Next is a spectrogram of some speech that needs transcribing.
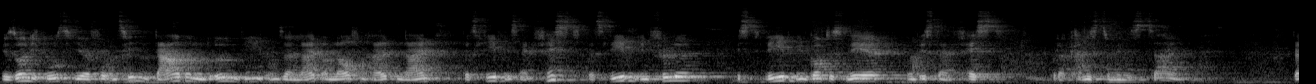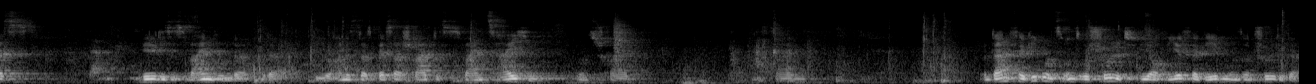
Wir sollen nicht bloß hier vor uns hin darben und irgendwie unseren Leib am Laufen halten. Nein, das Leben ist ein Fest. Das Leben in Fülle ist Leben in Gottes Nähe und ist ein Fest. Oder kann es zumindest sein. Das will dieses Weinwunder, oder wie Johannes das besser schreibt, dieses Weinzeichen uns schreiben. Und dann vergib uns unsere Schuld, wie auch wir vergeben unseren Schuldiger.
